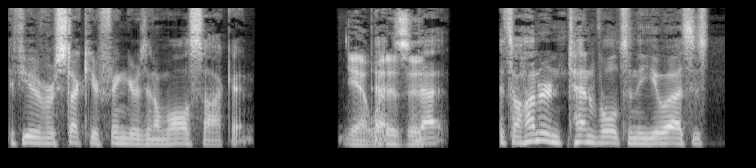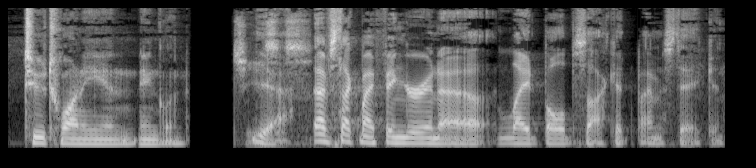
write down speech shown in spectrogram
if you ever stuck your fingers in a wall socket. Yeah. What that- is it? That it's 110 volts in the U.S. It's 220 in England. Jesus. yeah. I've stuck my finger in a light bulb socket by mistake, and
